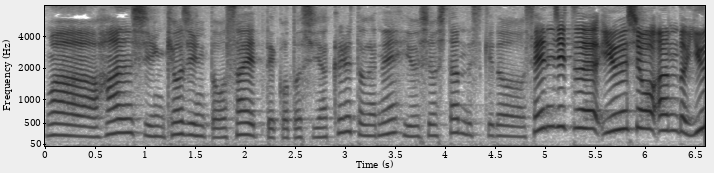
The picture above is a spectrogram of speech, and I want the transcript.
まあ阪神、巨人と抑えて今年ヤクルトがね優勝したんですけど先日優勝雄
